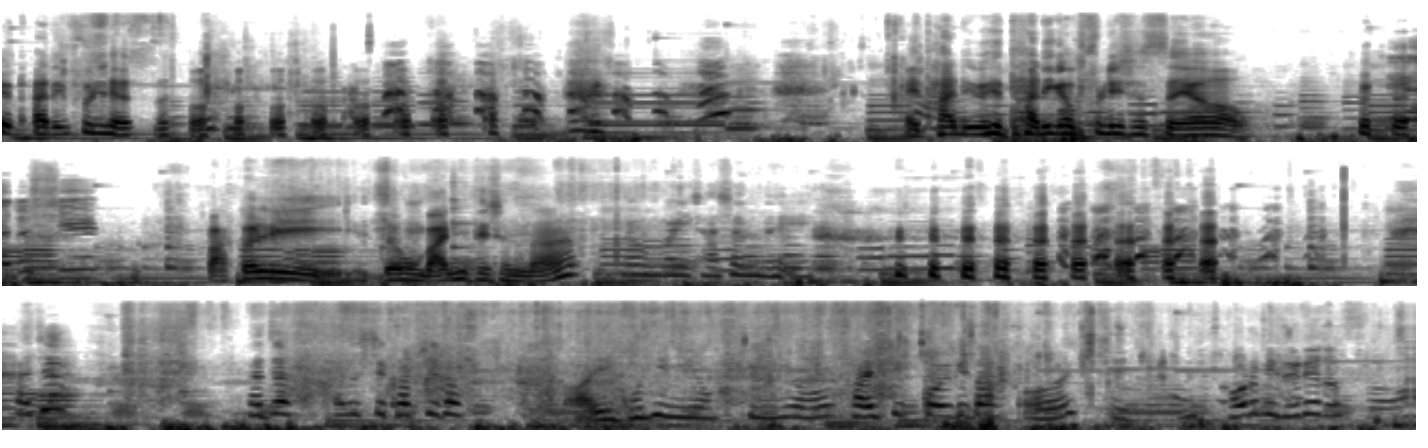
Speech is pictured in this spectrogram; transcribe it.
다리 풀렸어 아니, 다리 왜 다리가 풀리셨어요? 저희 아저씨 막걸리 너무 많이 드셨나? 너무 많이 자셨네. 가자. 가자. 아저씨 갑시다. 아이고 힘이 없군요. 발씩 걸기다. 옳지. 걸음이 느려졌어.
